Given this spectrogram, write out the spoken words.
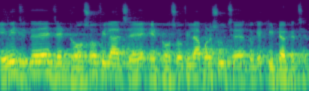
એવી જ રીતે જે ડ્રોસોફિલા છે, એ ડ્રોસોફિલા પણ શું છે? તો કે કીટક છે.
